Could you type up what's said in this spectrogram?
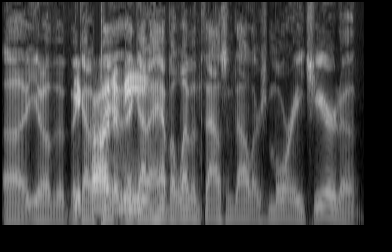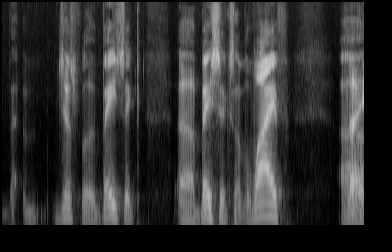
Uh, you know, the, they The got to pay. They got to have eleven thousand dollars more each year to just for the basic uh, basics of life. Uh.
